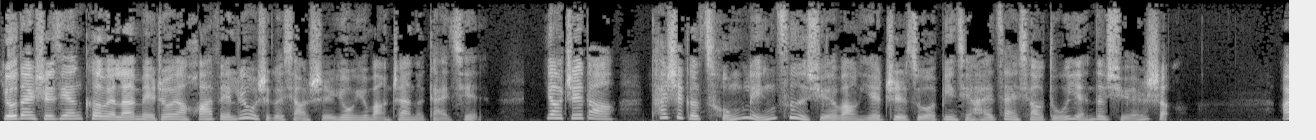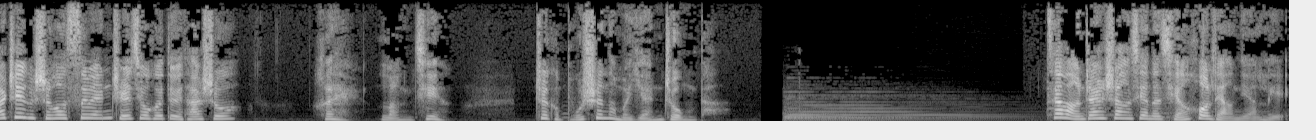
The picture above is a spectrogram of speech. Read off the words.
有段时间，柯伟兰每周要花费六十个小时用于网站的改进。要知道，他是个从零自学网页制作，并且还在校读研的学生，而这个时候，司元直就会对他说：“嘿，冷静，这个不是那么严重的。”在网站上线的前后两年里，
